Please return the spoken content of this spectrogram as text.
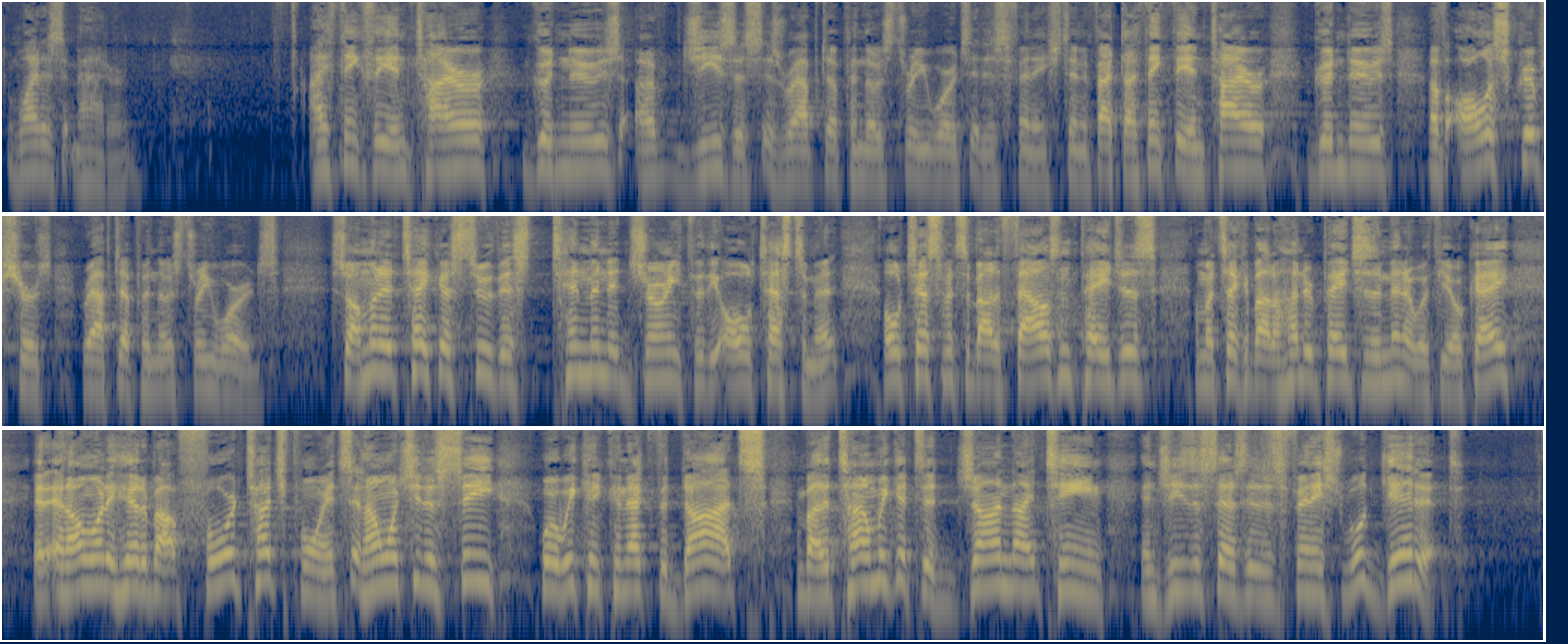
Why does it matter? I think the entire good news of Jesus is wrapped up in those three words, it is finished. And in fact, I think the entire good news of all the scriptures wrapped up in those three words. So I'm going to take us through this 10 minute journey through the Old Testament. Old Testament's about a thousand pages. I'm going to take about 100 pages a minute with you, okay? And, and, I want to hit about four touch points, and I want you to see where we can connect the dots. And by the time we get to John 19 and Jesus says it is finished, we'll get it.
